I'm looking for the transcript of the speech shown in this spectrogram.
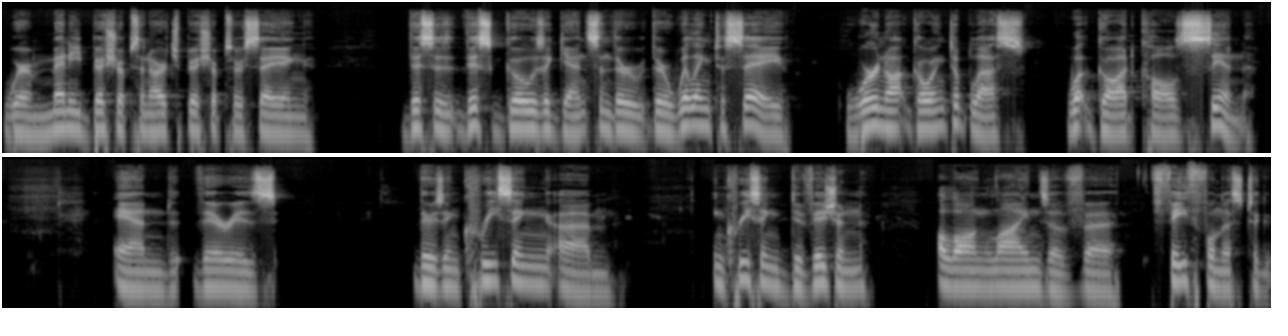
where many bishops and archbishops are saying this is this goes against, and they're they're willing to say we're not going to bless what God calls sin, and there is there's increasing um, increasing division along lines of uh, faithfulness to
